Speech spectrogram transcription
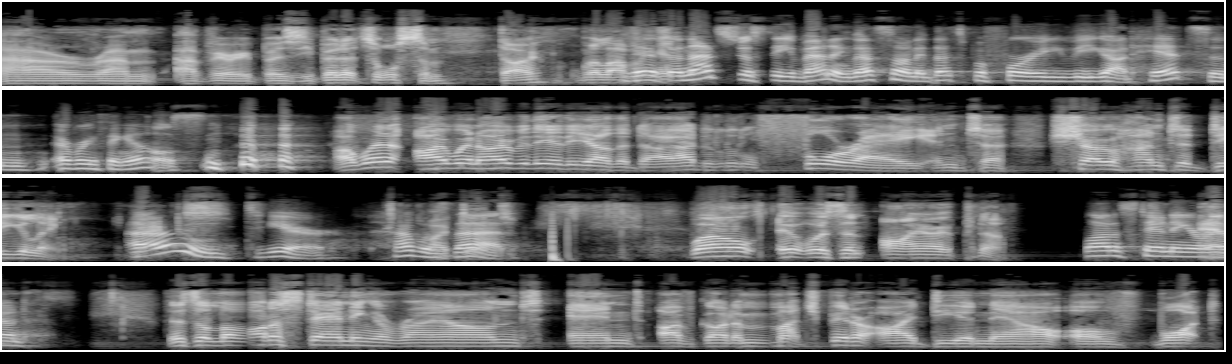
are um, are very busy. But it's awesome, though. We're loving it. and that's just the eventing. That's not it. that's before you, got hits and everything else. I went I went over there the other day. I had a little foray into show hunter dealing. Oh dear, how was I that? did. Well, it was an eye opener. A lot of standing around. There's a lot of standing around and i've got a much better idea now of what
